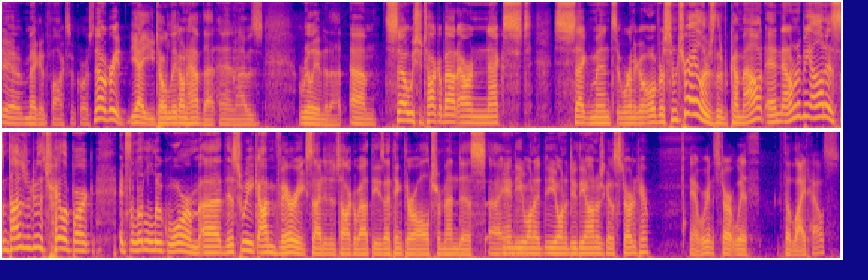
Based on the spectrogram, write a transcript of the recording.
yeah, Megan Fox, of course. No, agreed. Yeah, you totally don't have that, and I was really into that. Um, so we should talk about our next segment. We're going to go over some trailers that have come out, and, and I'm going to be honest. Sometimes when we do the trailer park, it's a little lukewarm. Uh, this week, I'm very excited to talk about these. I think they're all tremendous. Uh, Andy, mm-hmm. you want to do you want to do the honors? Get us started here. Yeah, we're going to start with the Lighthouse.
